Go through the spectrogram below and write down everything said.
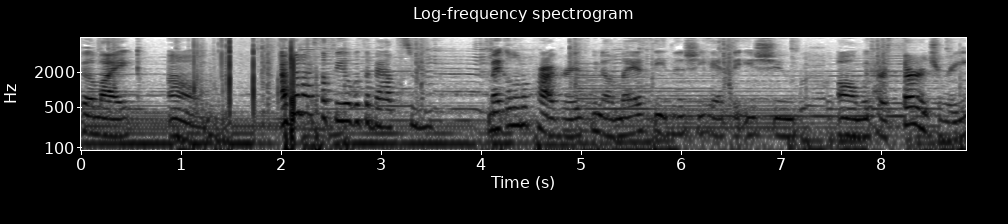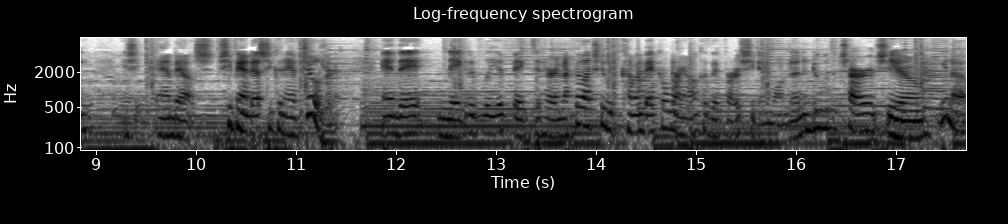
feel like um, I feel like Sophia was about to make a little progress. You know, last season she had the issue um, with her surgery, and she found out she found out she couldn't have children, and that negatively affected her. And I feel like she was coming back around because at first she didn't want nothing to do with the church. She Yeah. you know,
